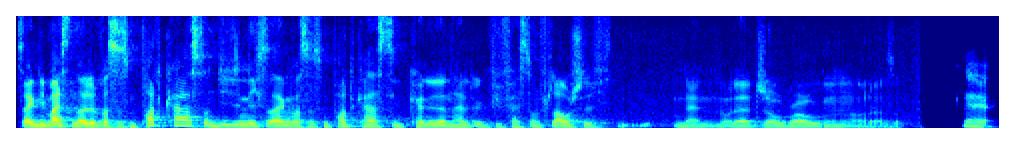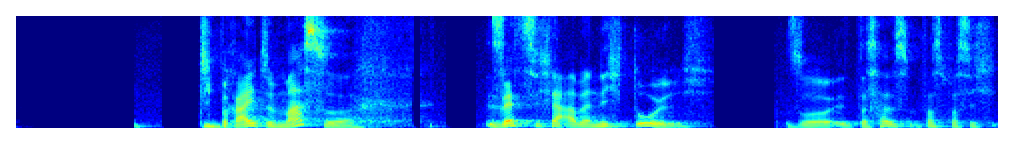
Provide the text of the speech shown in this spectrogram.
sagen die meisten Leute, was ist ein Podcast? Und die, die nicht sagen, was ist ein Podcast, die können dann halt irgendwie fest und flauschig nennen oder Joe Rogan oder so. Ja, ja. die breite Masse setzt sich ja aber nicht durch. So, das heißt, was, was, ich,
